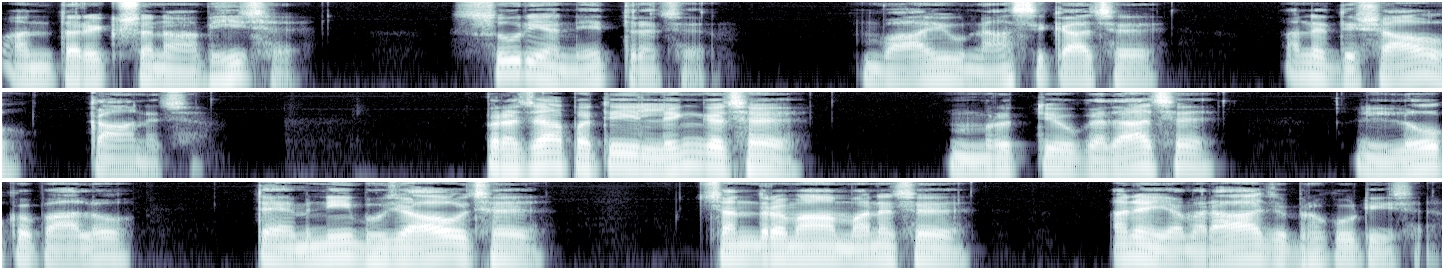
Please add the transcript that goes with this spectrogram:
અંતરિક્ષના અભી છે, સૂર્ય નેત્ર છે, વાયુ નાસિકા છે અને દિશાઓ કાન છે. પ્રજાપતિ લિંગ છે, મૃત્યુ ગદા છે, લોકપાલો તેમની ભુજાઓ છે, ચંદ્રમા મન છે અને યમરાજ ભ્રુકુટી છે.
